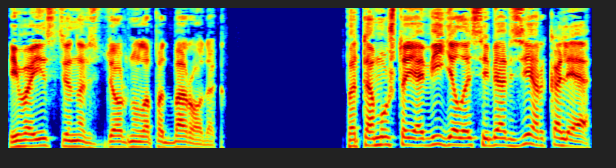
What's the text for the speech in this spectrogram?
и воинственно вздернула подбородок. «Потому что я видела себя в зеркале,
